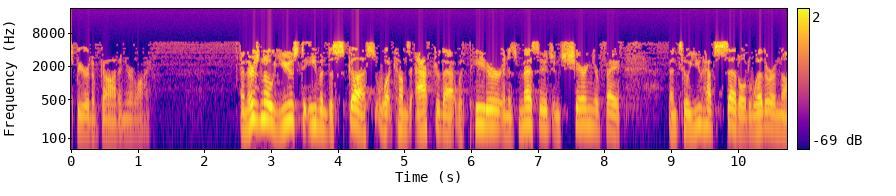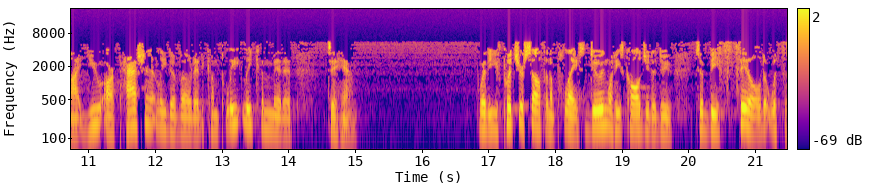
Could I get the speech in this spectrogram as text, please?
Spirit of God in your life. And there's no use to even discuss what comes after that with Peter and his message and sharing your faith until you have settled whether or not you are passionately devoted, completely committed to Him. Whether you've put yourself in a place doing what He's called you to do, to be filled with the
